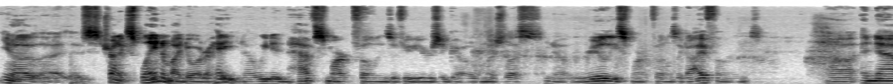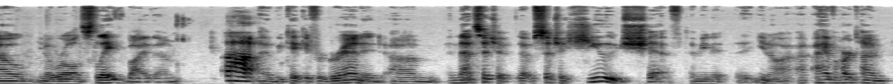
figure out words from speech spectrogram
you know, I was trying to explain to my daughter, hey, you know, we didn't have smartphones a few years ago, much less, you know, really smartphones like iPhones. Uh, and now, you know, we're all enslaved by them, uh-huh. and we take it for granted. Um, and that's such a that was such a huge shift. I mean, it, you know, I, I have a hard time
